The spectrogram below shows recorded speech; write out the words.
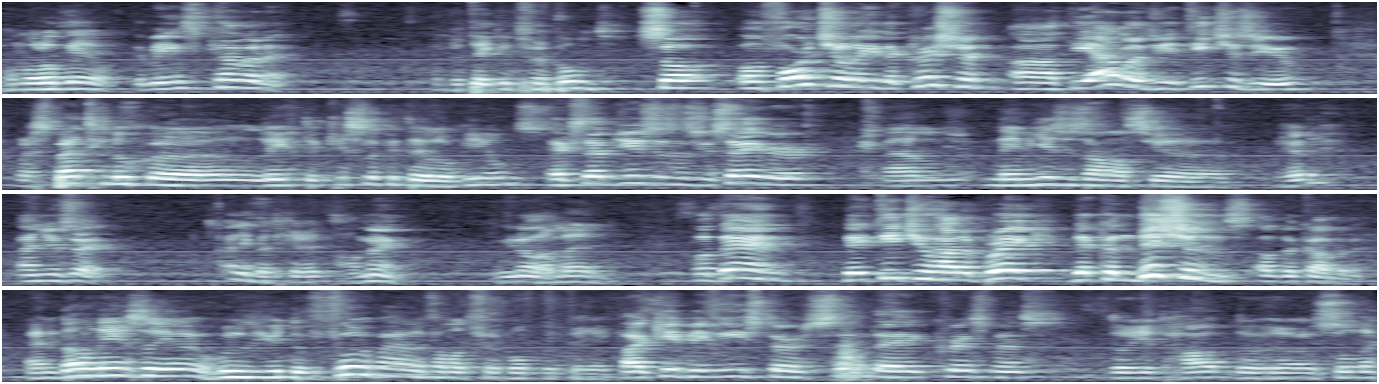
Homologeo. It means covenant. Dat betekent verbond. So, unfortunately, the Christian uh, theology teaches you Maar spijt genoeg eh, leert de christelijke theologie ons. accept Jesus as your Savior, ehm, neem Jezus aan als je redder and you're saved. en je bent gered. Amen. We know that. Amen. But then they teach you how to break the conditions of the covenant En dan leren ze je hoe je de voorwaarden van het verbond moet breken. by keeping Easter, Sunday, Christmas. door, je het houd, door eh, zondag,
